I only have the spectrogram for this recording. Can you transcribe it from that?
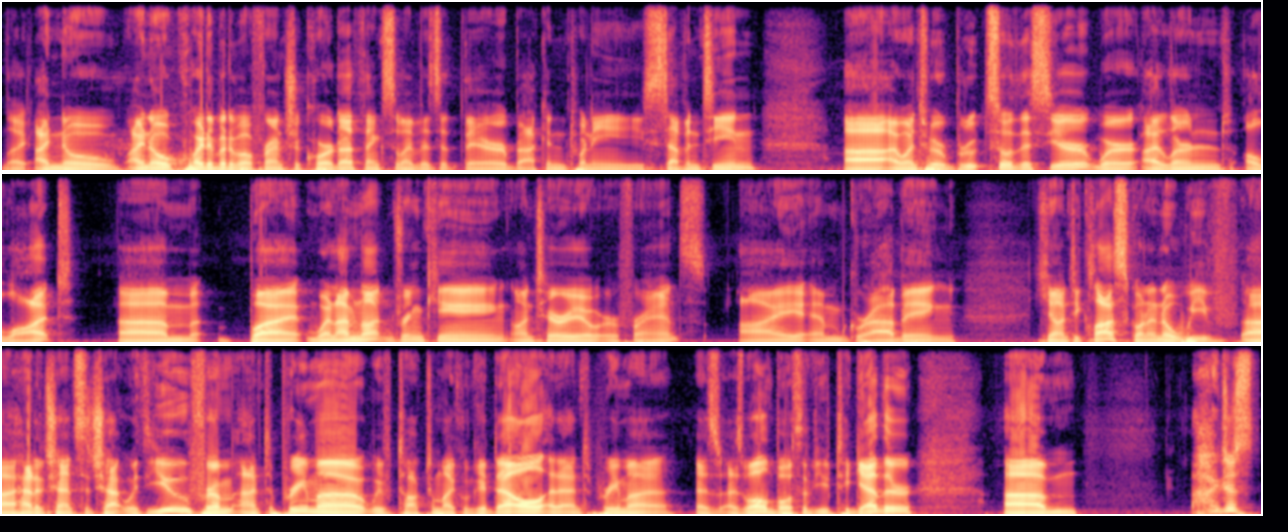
Like I know, I know quite a bit about Franciacorta thanks to my visit there back in 2017. Uh, I went to Abruzzo this year where I learned a lot. Um, but when I'm not drinking Ontario or France, I am grabbing Chianti Classico. And I know we've uh, had a chance to chat with you from Anteprima. We've talked to Michael Goodell at Anteprima as, as well, both of you together. Um, I just,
